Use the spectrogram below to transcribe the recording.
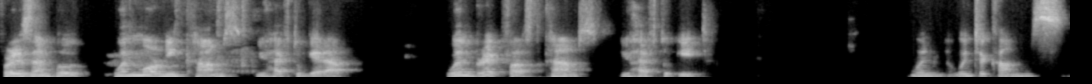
For example, when morning comes, you have to get up. When breakfast comes, you have to eat. When winter comes,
